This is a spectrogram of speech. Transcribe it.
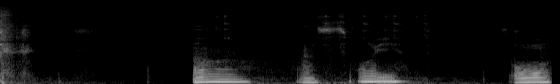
ah, eins, zwei. So.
